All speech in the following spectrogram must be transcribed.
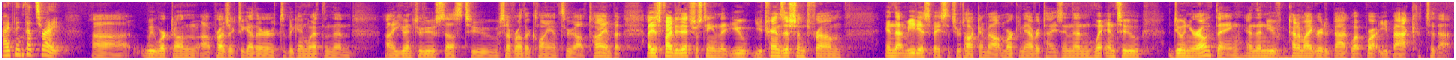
I think that's right. Uh, we worked on a project together to begin with, and then uh, you introduced us to several other clients throughout time, but I just find it interesting that you you transitioned from in that media space that you're talking about, marketing, advertising, then went into doing your own thing, and then you've kind of migrated back. What brought you back to that?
